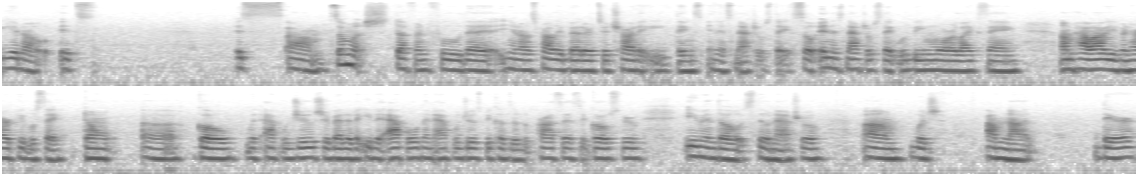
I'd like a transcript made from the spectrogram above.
you know, it's it's um, so much stuff in food that you know it's probably better to try to eat things in its natural state. So in its natural state would be more like saying, um, how I've even heard people say, don't uh, go with apple juice. You're better to eat an apple than apple juice because of the process it goes through, even though it's still natural, um, which I'm not there.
